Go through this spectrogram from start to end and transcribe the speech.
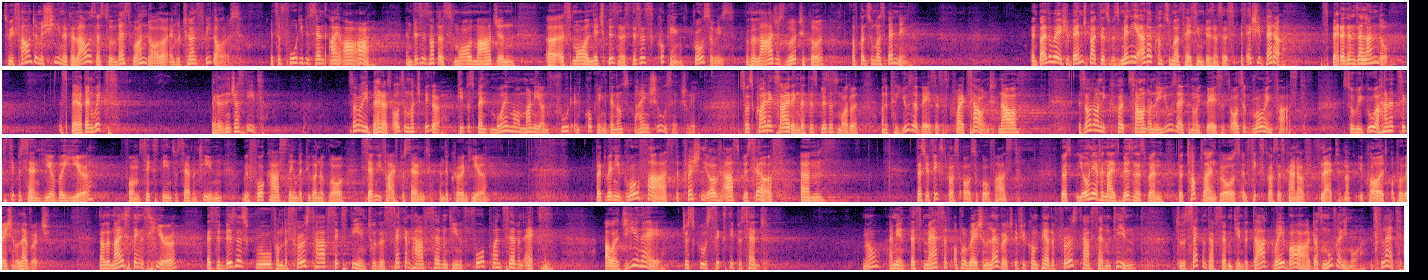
So we found a machine that allows us to invest $1 and return $3. It's a 40% IRR. And this is not a small margin, uh, a small niche business. This is cooking, groceries, the largest vertical of consumer spending. And by the way, if you benchmark this with many other consumer-facing businesses, it's actually better. It's better than Zalando. It's better than Wix. Better than Just Eat. It's not only better, it's also much bigger. People spend more and more money on food and cooking than on buying shoes, actually. So it's quite exciting that this business model, on a per user basis, is quite sound. Now, it's not only sound on a user economic basis, it's also growing fast. So we grew 160% year over year from 16 to 17. We're forecasting that we're going to grow 75% in the current year. But when you grow fast, the question you always ask yourself, um, does your fixed cost also grow fast? Because you only have a nice business when the top line grows and fixed cost is kind of flat. You call it operational leverage. Now, the nice thing is here as the business grew from the first half 16 to the second half 17, 4.7x, our G&A just grew 60%. No? I mean, that's massive operational leverage. If you compare the first half 17 to the second half 17, the dark gray bar doesn't move anymore. It's flat.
